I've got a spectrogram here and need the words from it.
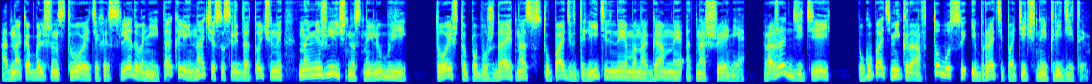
Однако большинство этих исследований так или иначе сосредоточены на межличностной любви, той, что побуждает нас вступать в длительные моногамные отношения, рожать детей, покупать микроавтобусы и брать ипотечные кредиты.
